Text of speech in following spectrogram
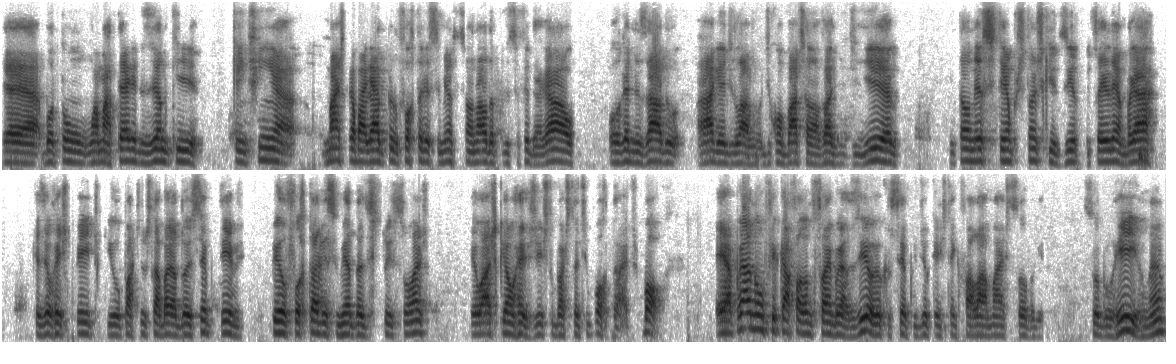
é, botou uma matéria dizendo que quem tinha mais trabalhado pelo fortalecimento nacional da Polícia Federal, organizado a área de, de combate à lavagem de dinheiro. Então, nesses tempos tão esquisitos, aí lembrar, quer dizer, o respeito que o Partido dos Trabalhadores sempre teve pelo fortalecimento das instituições, eu acho que é um registro bastante importante. Bom, é, para não ficar falando só em Brasil, eu que sempre digo que a gente tem que falar mais sobre, sobre o Rio, né?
